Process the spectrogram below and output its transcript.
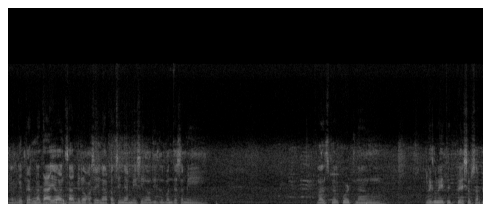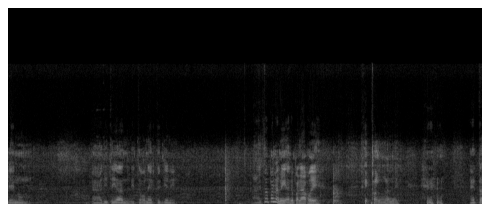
nag-repair na tayo. Ang sabi daw kasi, napansin niya, may singaw dito banda sa may transfer port ng regulated pressure sa plenum. Ah, dito yan. Dito connected yan eh. Ah, ito pala, may ano pala ako eh. May pang ano eh. ito,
